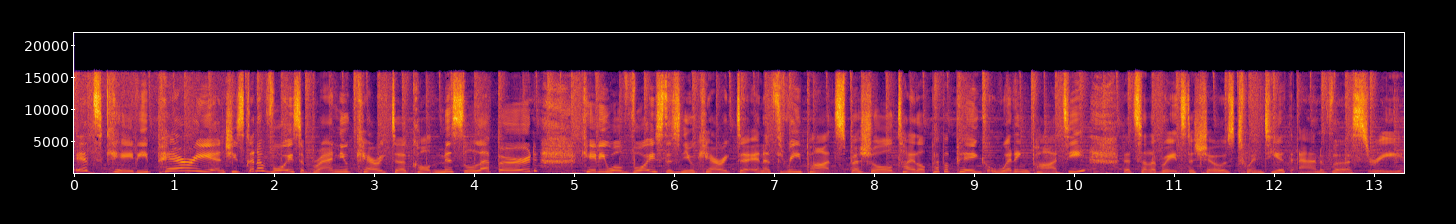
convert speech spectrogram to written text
It's Katy Perry, and she's to voice a brand new character called Miss Leopard. Katy will voice this new character in a three part special titled Peppa Pig Wedding Party that celebrates the show's 20th anniversary.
